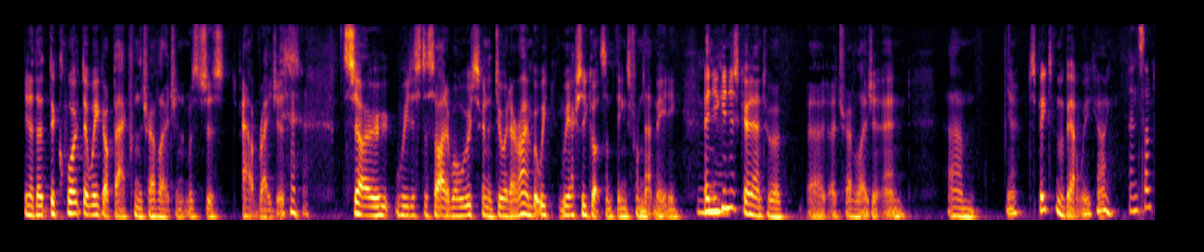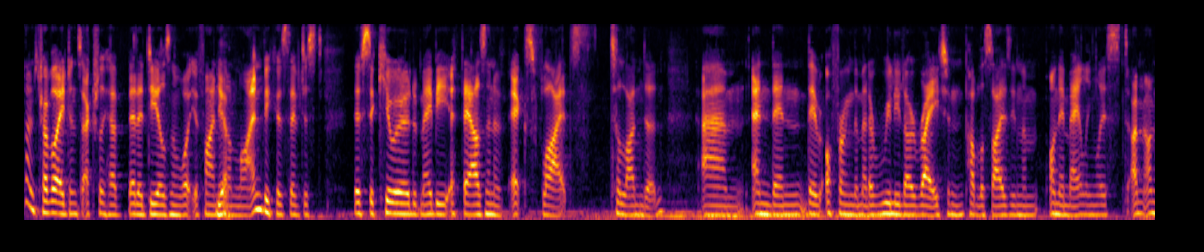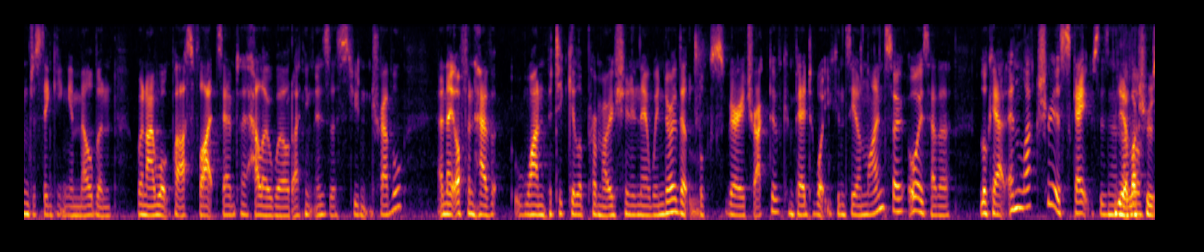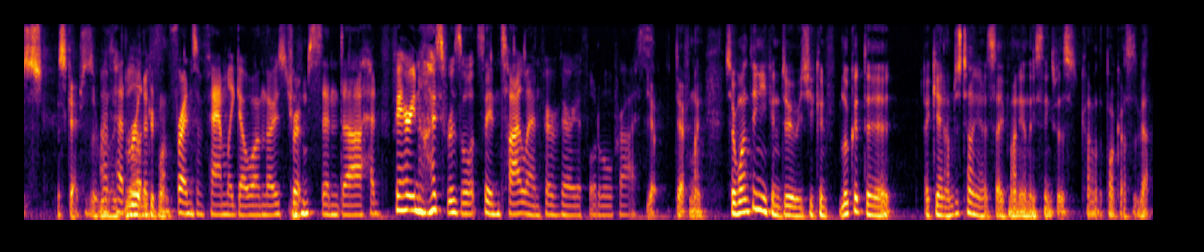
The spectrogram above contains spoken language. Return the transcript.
You know the, the quote that we got back from the travel agent was just outrageous. so we just decided well we're just going to do it our own. But we we actually got some things from that meeting and you can just go down to a, a, a travel agent and um, you know speak to them about where you're going. And sometimes travel agents actually have better deals than what you're finding Yeah. online because they've just they've secured maybe a thousand of X flights to London, um, and then they're offering them at a really low rate and publicising them on their mailing list. I'm, I'm just thinking in Melbourne when I walk past Flight Centre, Hello World, I think there's a student travel. And they often have one particular promotion in their window that looks very attractive compared to what you can see online. So always have a look out. And Luxury Escapes is another Yeah, luxury Escapes is a really, I've had a really lot good of one. Mm-hmm. friends and family go on those trips and uh, had very nice resorts in Thailand for a very affordable price. Yep, definitely. So one thing you can do is you can look at the. Again, I'm just telling you how to save money on these things, but that's kind of what the podcast is about.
